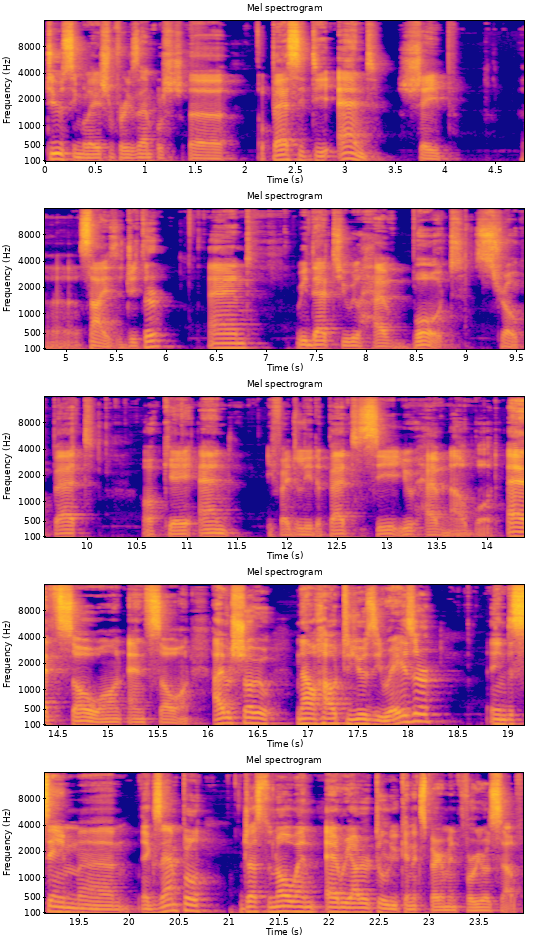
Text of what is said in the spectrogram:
two simulation, for example, uh, opacity and shape uh, size jitter, and with that you will have both stroke pad, okay, and if I delete the pad, see you have now both, and so on and so on. I will show you now how to use eraser in the same um, example, just to know and every other tool you can experiment for yourself.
